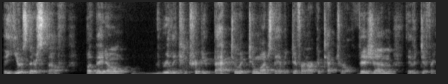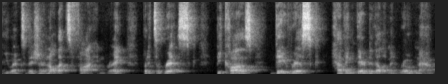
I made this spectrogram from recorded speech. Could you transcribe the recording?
They use their stuff, but they don't really contribute back to it too much. They have a different architectural vision, they have a different UX vision, and all that's fine, right? But it's a risk because they risk having their development roadmap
